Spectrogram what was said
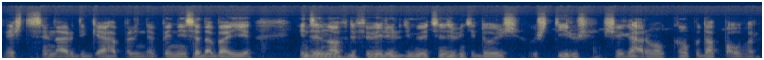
neste cenário de guerra pela independência da Bahia, em 19 de fevereiro de 1822, os tiros chegaram ao campo da Pólvora,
